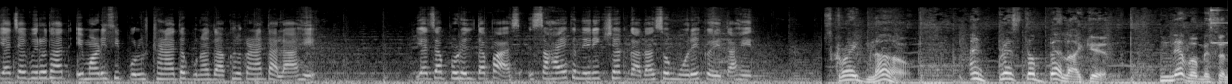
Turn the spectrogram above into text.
याच्या विरोधात एमआयडीसी पोलीस ठाण्यात गुन्हा दाखल करण्यात आला आहे. याचा पुढील तपास सहाय्यक निरीक्षक दादासो मोरे करीत आहेत. Subscribe now and press the bell icon. Never miss an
